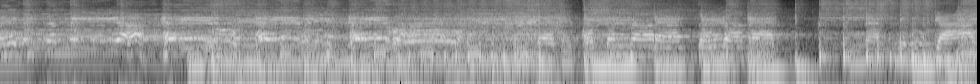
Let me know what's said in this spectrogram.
へ来たみや Hey you, hey me, hey you 全て異なれどまた夏が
